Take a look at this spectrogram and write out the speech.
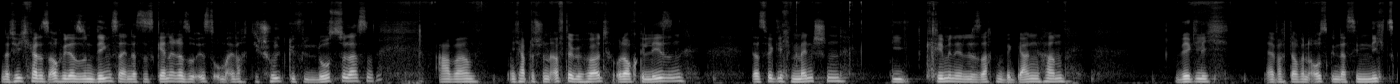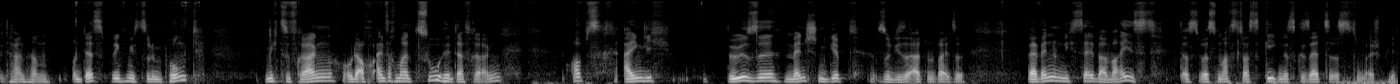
Natürlich kann es auch wieder so ein Ding sein, dass es generell so ist, um einfach die Schuldgefühle loszulassen. Aber ich habe das schon öfter gehört oder auch gelesen, dass wirklich Menschen, die kriminelle Sachen begangen haben, wirklich einfach davon ausgehen, dass sie nichts getan haben. Und das bringt mich zu dem Punkt, mich zu fragen oder auch einfach mal zu hinterfragen, ob es eigentlich böse Menschen gibt, so in dieser Art und Weise. Weil wenn du nicht selber weißt, dass du was machst, was gegen das Gesetz ist zum Beispiel,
